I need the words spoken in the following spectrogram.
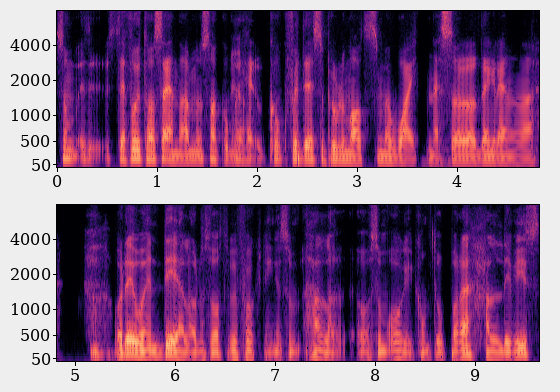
Som, det får vi ta senere, men snakke om Ja. hvorfor det er så problematisk med whiteness og den greiene der. Og det er jo en del av den svarte befolkningen som heller, og som òg er kommet opp av det, heldigvis.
